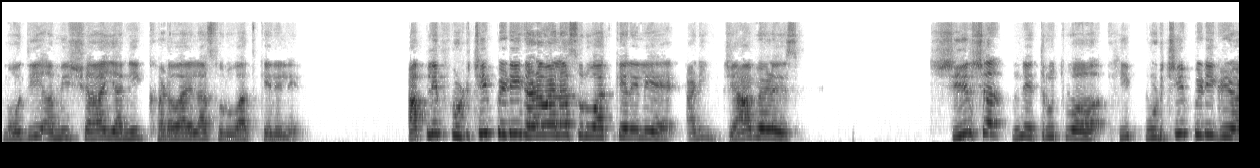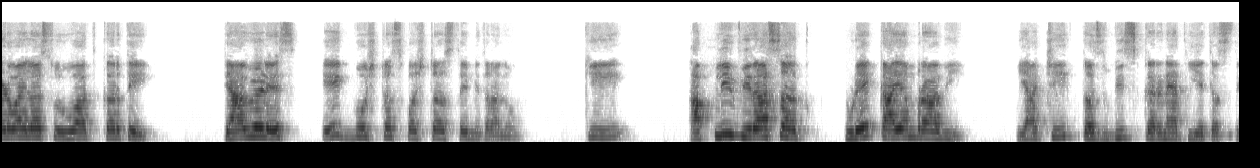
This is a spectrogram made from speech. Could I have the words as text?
मोदी अमित शहा यांनी घडवायला सुरुवात केलेली आहे. आपली पुढची पिढी घडवायला सुरुवात केलेली आहे आणि ज्या वेळेस शीर्ष नेतृत्व ही पुढची पिढी घडवायला सुरुवात करते त्यावेळेस एक गोष्ट स्पष्ट असते मित्रांनो की आपली विरासत पुढे कायम राहावी. याची तजबीज करण्यात येत असते.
